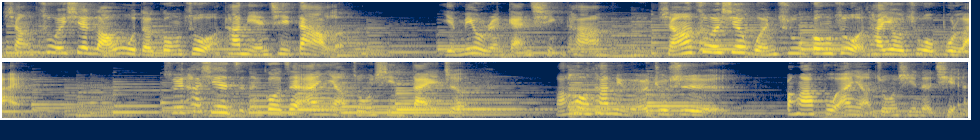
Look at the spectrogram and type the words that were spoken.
想做一些劳务的工作，她年纪大了，也没有人敢请她；想要做一些文书工作，她又做不来，所以她现在只能够在安养中心待着，然后她女儿就是帮她付安养中心的钱，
